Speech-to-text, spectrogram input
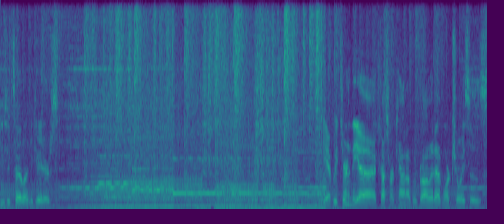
Music title indicators. Yeah, if we turn the uh, customer count up, we probably would have more choices.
